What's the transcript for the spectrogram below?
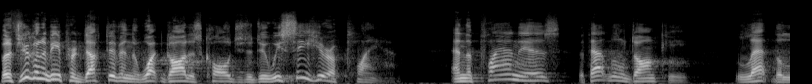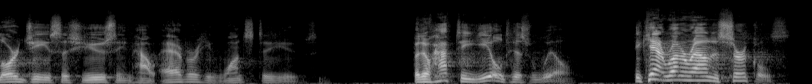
But if you're going to be productive in what God has called you to do, we see here a plan. And the plan is that that little donkey let the Lord Jesus use him however he wants to use him. But he'll have to yield his will. He can't run around in circles.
